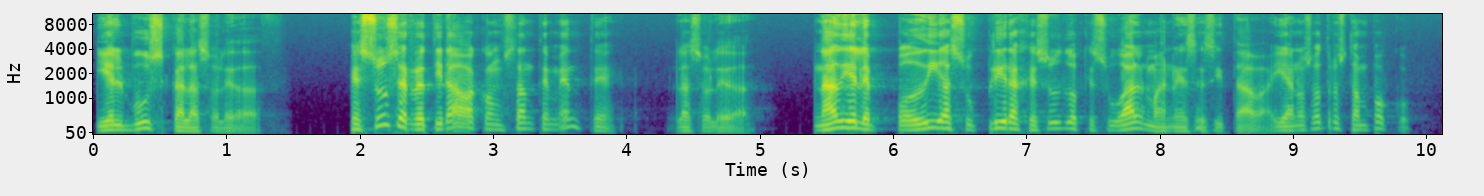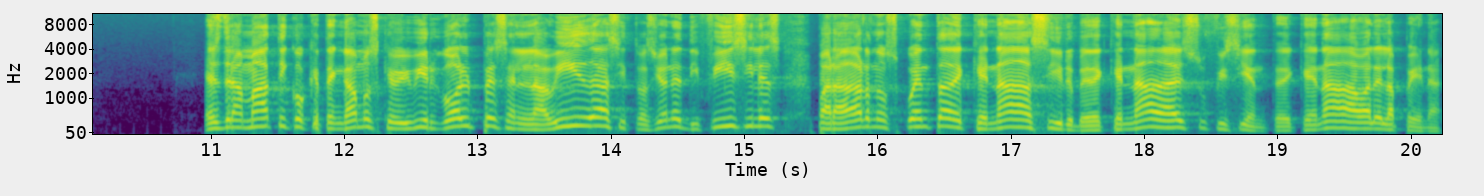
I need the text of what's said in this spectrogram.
y él busca la soledad. Jesús se retiraba constantemente la soledad. Nadie le podía suplir a Jesús lo que su alma necesitaba y a nosotros tampoco. Es dramático que tengamos que vivir golpes en la vida, situaciones difíciles, para darnos cuenta de que nada sirve, de que nada es suficiente, de que nada vale la pena.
